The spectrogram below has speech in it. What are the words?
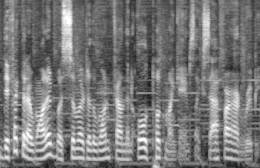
The effect that I wanted was similar to the one found in old Pokemon games like Sapphire and Ruby.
